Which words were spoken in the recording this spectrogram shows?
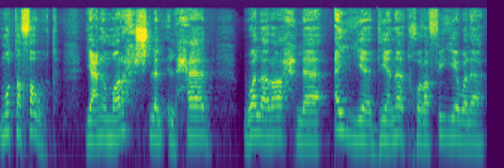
متفوق. يعني ما راحش للإلحاد ولا راح لأي ديانات خرافية ولا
